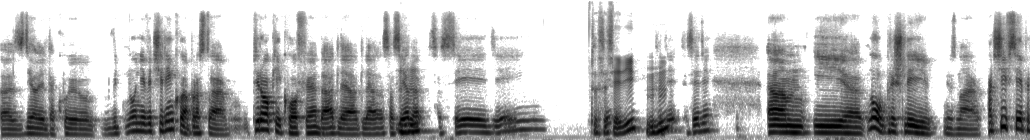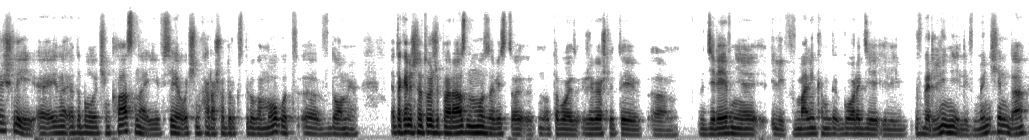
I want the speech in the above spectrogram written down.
сделали такую, ну, не вечеринку, а просто пирог и кофе, да, для, для соседа, Мгм. соседей. Соседей? Соседей, соседей. Эм, и, э, ну, пришли, не знаю, почти все пришли. Э, Это, это было очень классно, и все очень хорошо друг с другом могут э, в доме. Это, конечно, тоже по-разному, зависит от ну, того, живешь ли ты эм, в деревне или в маленьком городе, или в Берлине, или в Мюнхен, да.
